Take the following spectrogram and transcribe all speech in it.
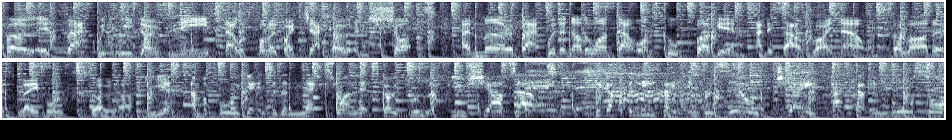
Perupo is back with We Don't Need. That was followed by Jacko and Shots. And Mur are back with another one. That one's called Buggin, and it's out right now on Solardo's label, Sola. Yes, and before we get into the next one, let's go through a few shout outs. Big up Felipe in Brazil, Jay, Packer in Warsaw,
